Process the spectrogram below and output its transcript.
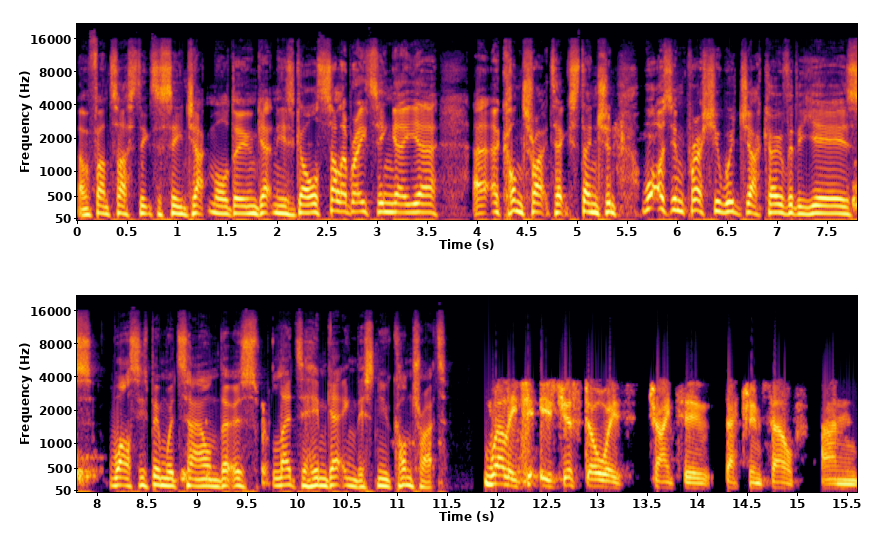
And fantastic to see Jack Muldoon getting his goal, celebrating a uh, a contract extension. What has impressed you with Jack over the years, whilst he's been with Town, that has led to him getting this new contract? Well, he's, just always tried to better himself, and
